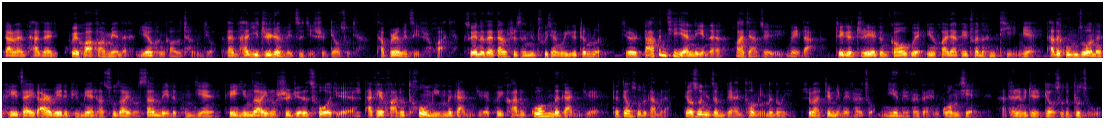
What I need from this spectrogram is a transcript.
当然他在绘画方面呢也有很高的成就。但他一直认为自己是雕塑家，他不认为自己是画家。所以呢，在当时曾经出现过一个争论，就是达芬奇眼里呢，画家最伟大。这个职业更高贵，因为画家可以穿得很体面。他的工作呢，可以在一个二维的平面上塑造一种三维的空间，可以营造一种视觉的错觉。他可以画出透明的感觉，可以画出光的感觉。这雕塑都干不了。雕塑你怎么表现透明的东西，是吧？这你没法做，你也没法表现光线。啊，他认为这是雕塑的不足，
